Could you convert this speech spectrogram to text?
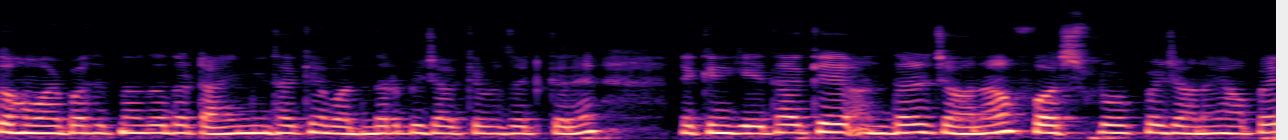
तो हमारे पास इतना ज़्यादा टाइम नहीं था कि हम अंदर भी जाके विज़िट करें। लेकिन ये था कि अंदर जाना फ़र्स्ट फ्लोर पर जाना यहाँ पे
